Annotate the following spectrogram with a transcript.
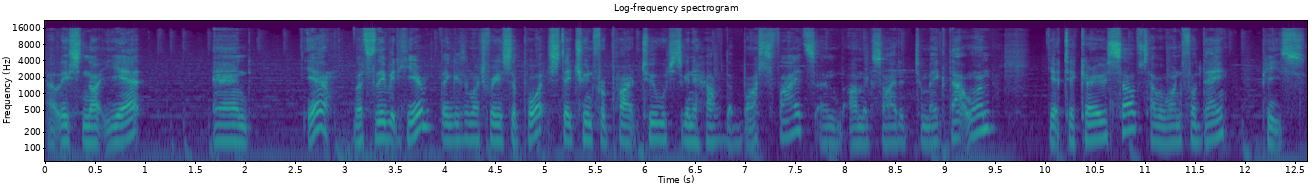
At least not yet. And yeah, let's leave it here. Thank you so much for your support. Stay tuned for part two, which is going to have the boss fights, and I'm excited to make that one. Yeah, take care of yourselves. Have a wonderful day. Peace.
